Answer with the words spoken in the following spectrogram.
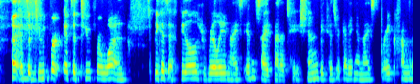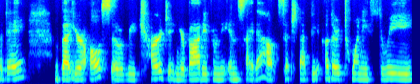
it's a two for it's a two for one because it feels really nice inside meditation because you're getting a nice break from the day, but you're also recharging your body from the inside out such that the other 23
